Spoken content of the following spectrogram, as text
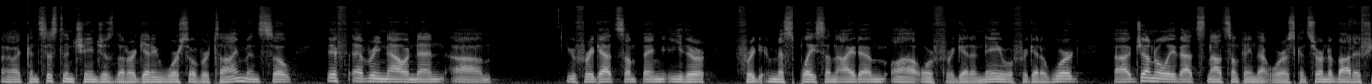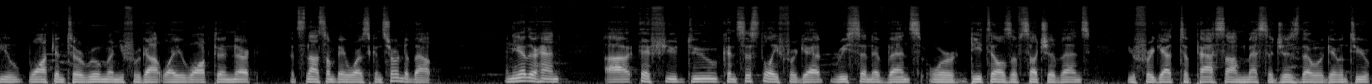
uh, consistent changes that are getting worse over time. And so, if every now and then um, you forget something, either forget, misplace an item uh, or forget a name or forget a word, uh, generally that's not something that we're as concerned about. If you walk into a room and you forgot why you walked in there, it's not something we're as concerned about. On the other hand, uh, if you do consistently forget recent events or details of such events, you forget to pass on messages that were given to you,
